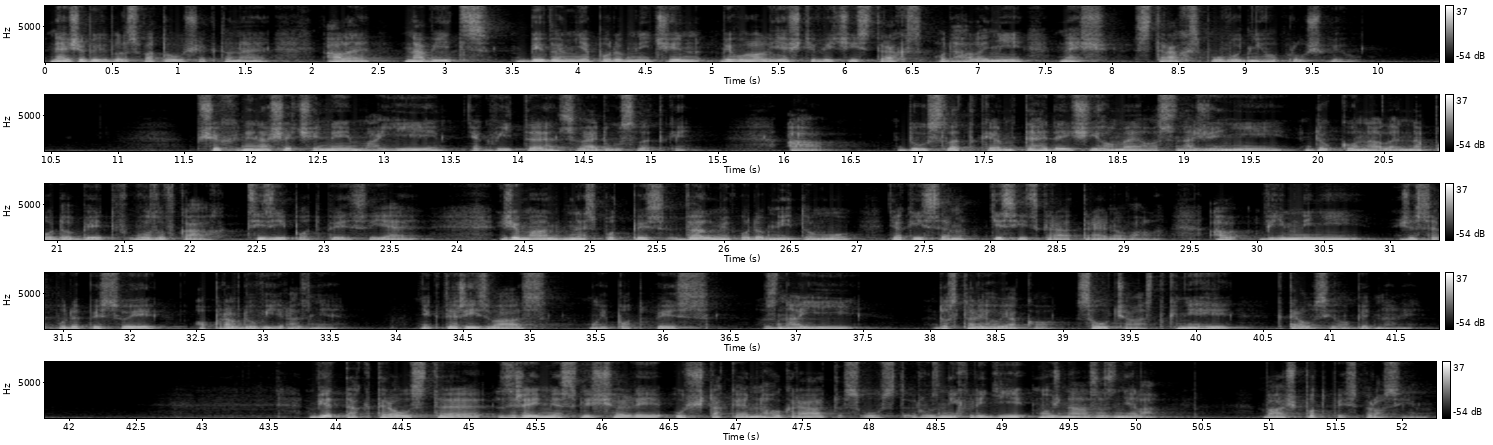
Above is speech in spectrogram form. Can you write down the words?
Ne, že bych byl svatoušek, to ne, ale navíc by ve mně podobný čin vyvolal ještě větší strach z odhalení než strach z původního průšvihu. Všechny naše činy mají, jak víte, své důsledky. A důsledkem tehdejšího mého snažení dokonale napodobit v uvozovkách cizí podpis je, že mám dnes podpis velmi podobný tomu, jaký jsem tisíckrát trénoval. A vím nyní, že se podepisuji opravdu výrazně. Někteří z vás můj podpis znají, dostali ho jako součást knihy, kterou si objednali. Věta, kterou jste zřejmě slyšeli už také mnohokrát z úst různých lidí, možná zazněla. Váš podpis, prosím.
